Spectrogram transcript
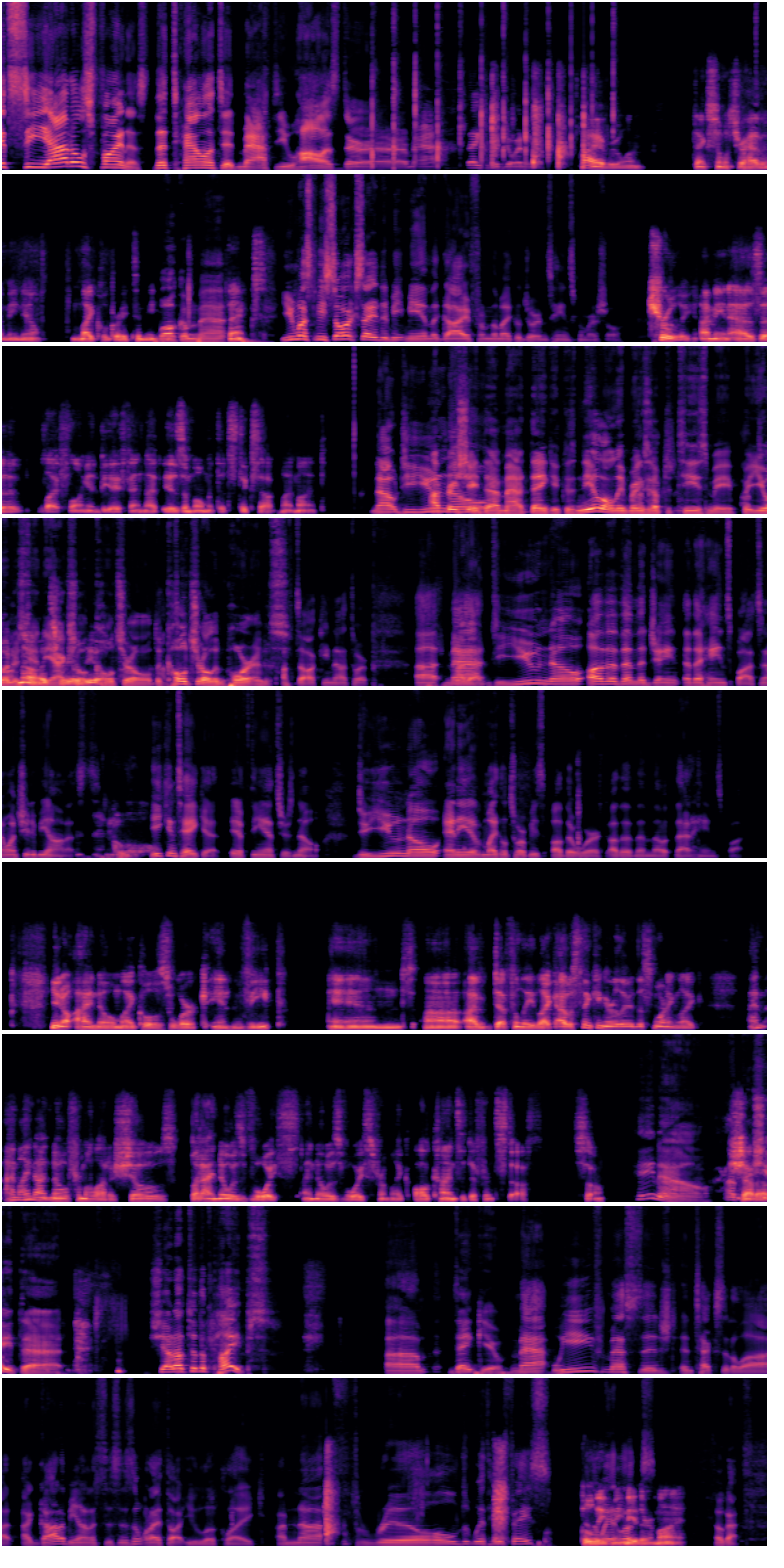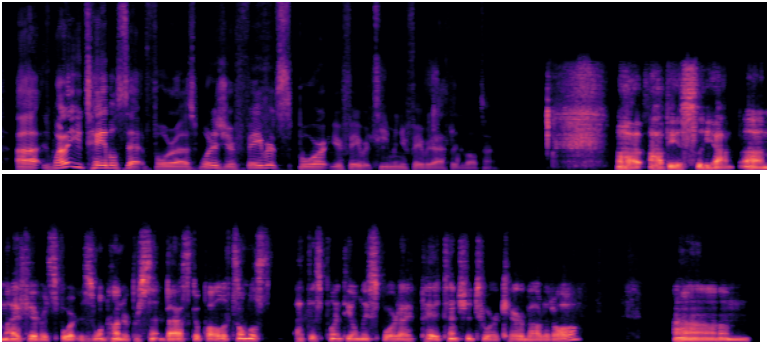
It's Seattle's finest, the talented Matthew Hollister. Matt, thank you for joining us. Hi, everyone. Thanks so much for having me, Neil. Michael, great to meet you. Welcome, Matt. Thanks. You must be so excited to meet me and the guy from the Michael Jordan's Hanes commercial. Truly, I mean, as a lifelong NBA fan, that is a moment that sticks out in my mind. Now, do you I appreciate know, that, Matt. Thank you. Because Neil only brings I'm it up to tease me, but I'm you talking- understand No, the it's a real actual cultural, the I'm- cultural importance. I'm talking now, Torp. Uh, My bad. Matt, do you know other than the Jane uh, the Hanes spots? And I want you to be honest. Oh, He can take it if the answer is no. Do you know any of Michael Torpey's other work other than tho- that Hanes spot? you know, I know Michael's work in Veep, and uh, I've definitely like I was thinking earlier this morning, like I, I might not know from a lot of shows, but I know his voice. I know his voice from like all kinds of different stuff. So Hey, now I Shout out. appreciate that. Shout out to the pipes. Um, Thank you. Matt, we've messaged and texted a lot. I got to be honest, this isn't what I thought you look like. I'm not thrilled with your face. believe me, neither am I. Okay. Uh, why don't you table set for us? What is your favorite sport, your favorite team, and your favorite athlete of all time? Uh, obviously, yeah. Uh, my favorite sport is 100% basketball. It's almost at this point the only sport I pay attention to or care about at all. Um,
